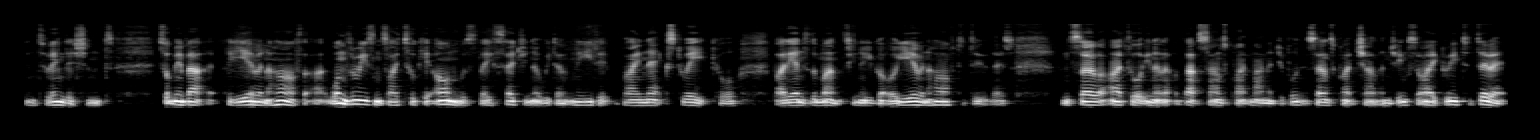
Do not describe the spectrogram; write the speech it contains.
into English, and it took me about a year and a half. One of the reasons I took it on was they said, you know, we don't need it by next week or by the end of the month. You know, you've got a year and a half to do this. And so I thought, you know, that, that sounds quite manageable. It sounds quite challenging. So I agreed to do it.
